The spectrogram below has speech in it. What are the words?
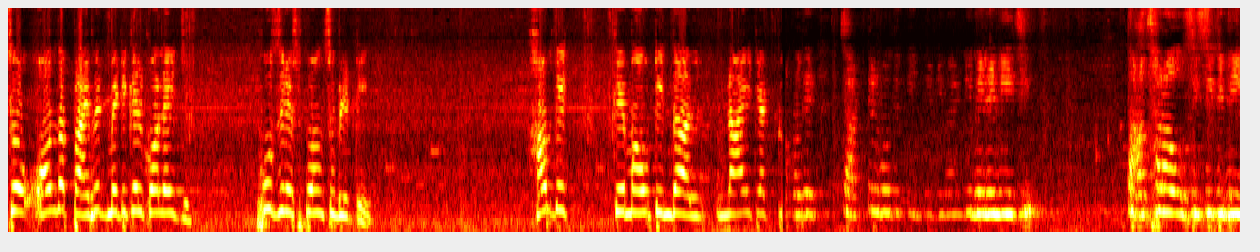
So all the private medical college, whose responsibility? How they came out in the night at আমাদের চারটের মধ্যে তিনটে ডিমান্ডই মেনে নিয়েছি। তাছাড়াও সিসিটিভি,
